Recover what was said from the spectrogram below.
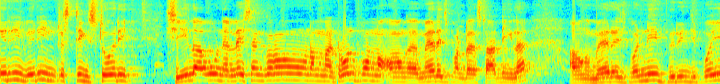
very very interesting story ஷீலாவும் நெல்லை சங்கரும் நம்ம ட்ரோல் பண்ணோம். அவங்க மேரேஜ் பண்ணுற ஸ்டார்டிங்கில் அவங்க மேரேஜ் பண்ணி பிரிஞ்சு போய்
